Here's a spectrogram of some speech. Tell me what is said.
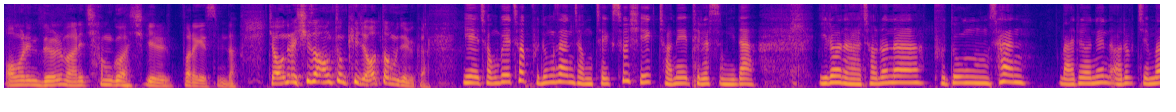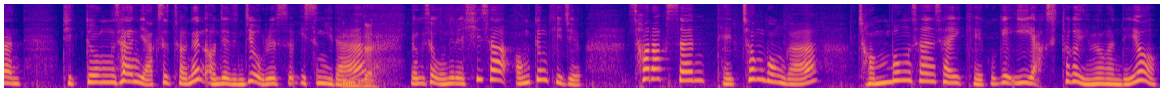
어머님들 많이 참고하시길 바라겠습니다. 자, 오늘의 시사 엉뚱 퀴즈 어떤 문제입니까? 예, 정부의 첫 부동산 정책 소식 전해드렸습니다. 이러나 저러나 부동산 마련은 어렵지만 뒷동산 약수터는 언제든지 오를 수 있습니다. 네. 여기서 오늘의 시사 엉뚱 퀴즈. 설악산 대청봉과 전봉산 사이 계곡에 이 약수터가 유명한데요.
